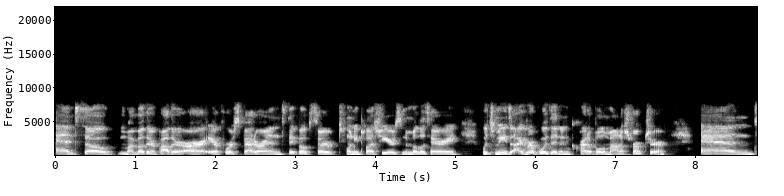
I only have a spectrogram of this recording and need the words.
and so my mother and father are Air Force veterans. They both served twenty plus years in the military, which means I grew up with an incredible amount of structure and.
